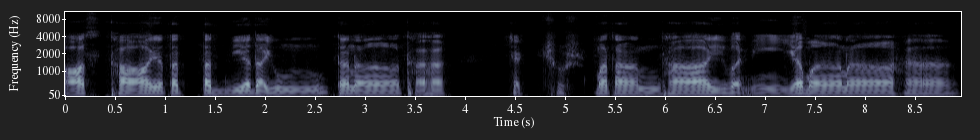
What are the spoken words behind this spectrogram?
आस्थाय तत्तद्यदयुङ्क्तनाथः चक्षुष्मतान्धा इव नीयमानाः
